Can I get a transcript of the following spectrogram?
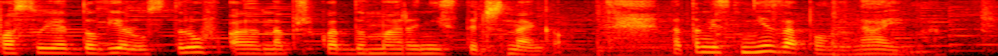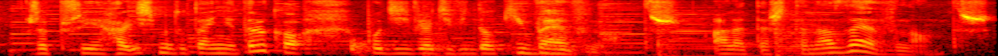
Pasuje do wielu stylów, ale na przykład do marynistycznego. Natomiast nie zapominajmy, że przyjechaliśmy tutaj nie tylko podziwiać widoki wewnątrz, ale też te na zewnątrz.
